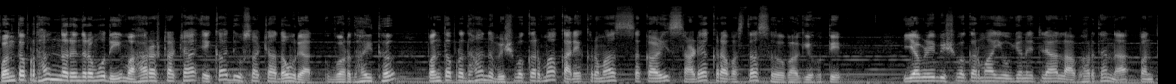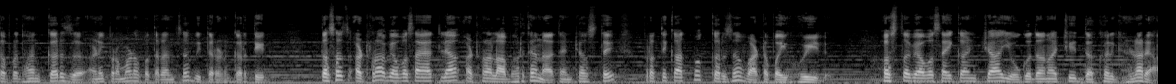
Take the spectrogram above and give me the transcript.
पंतप्रधान नरेंद्र मोदी महाराष्ट्राच्या एका दिवसाच्या दौऱ्यात वर्धा इथं पंतप्रधान विश्वकर्मा कार्यक्रमात सकाळी साडे अकरा वाजता सहभागी होतील. यावेळी विश्वकर्मा योजनेतल्या लाभार्थ्यांना पंतप्रधान कर्ज आणि प्रमाणपत्रांचं वितरण करतील. तसंच अठरा व्यवसायातल्या अठरा लाभार्थ्यांना त्यांच्या हस्ते प्रतिकात्मक कर्ज वाटपही होईल. हस्त व्यावसायिकांच्या योगदानाची दखल घेणाऱ्या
